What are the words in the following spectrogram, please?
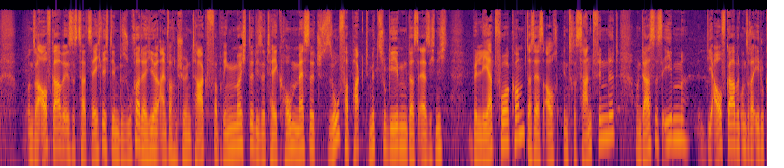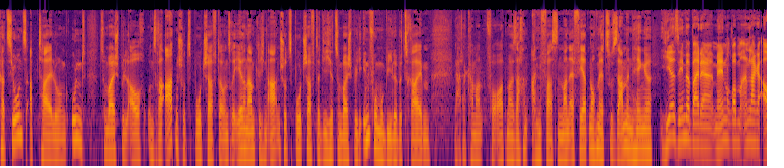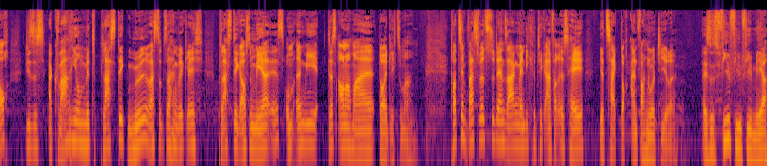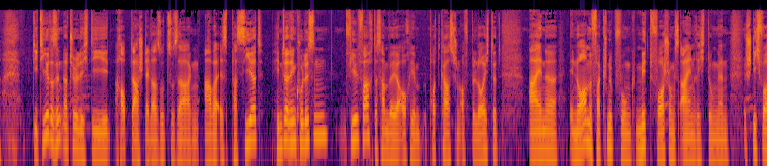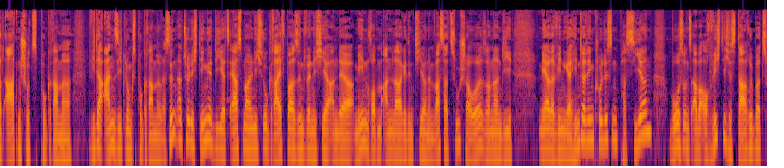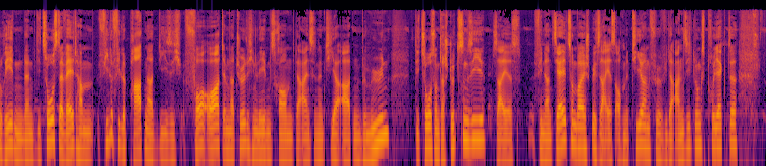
Unsere Aufgabe ist es tatsächlich, dem Besucher, der hier einfach einen schönen Tag verbringen möchte, diese Take-Home-Message so verpackt mitzugeben, dass er sich nicht belehrt vorkommt, dass er es auch interessant findet. Und das ist eben die Aufgabe unserer Edukationsabteilung und zum Beispiel auch unserer Artenschutzbotschafter, unsere ehrenamtlichen Artenschutzbotschafter, die hier zum Beispiel die Infomobile betreiben. Ja, da kann man vor Ort mal Sachen anfassen. Man erfährt noch mehr Zusammenhänge. Hier sehen wir bei der Mähnenrobbenanlage auch dieses Aquarium mit Plastikmüll, was sozusagen wirklich Plastik aus dem Meer ist, um irgendwie das auch nochmal deutlich zu machen. Trotzdem, was würdest du denn sagen, wenn die Kritik einfach ist, hey, ihr zeigt doch einfach nur Tiere? Es ist viel, viel, viel mehr. Die Tiere sind natürlich die Hauptdarsteller sozusagen, aber es passiert hinter den Kulissen vielfach, das haben wir ja auch hier im Podcast schon oft beleuchtet, eine enorme Verknüpfung mit Forschungseinrichtungen, Stichwort Artenschutzprogramme, Wiederansiedlungsprogramme. Das sind natürlich Dinge, die jetzt erstmal nicht so greifbar sind, wenn ich hier an der Mähnenrobbenanlage den Tieren im Wasser zuschaue, sondern die mehr oder weniger hinter den Kulissen passieren, wo es uns aber auch wichtig ist, darüber zu reden. Denn die Zoos der Welt haben viele, viele Partner, die sich vor Ort im natürlichen Lebensraum der einzelnen Tierarten bemühen. Die Zoos unterstützen sie, sei es finanziell zum Beispiel, sei es auch mit Tieren für Wiederansiedlungsprojekte.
